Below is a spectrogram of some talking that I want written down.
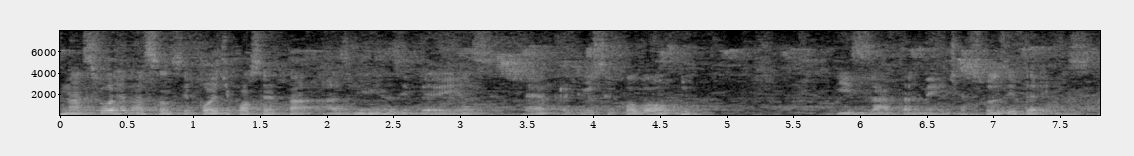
na sua redação, você pode consertar as minhas ideias, né? Para que você coloque exatamente as suas ideias.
